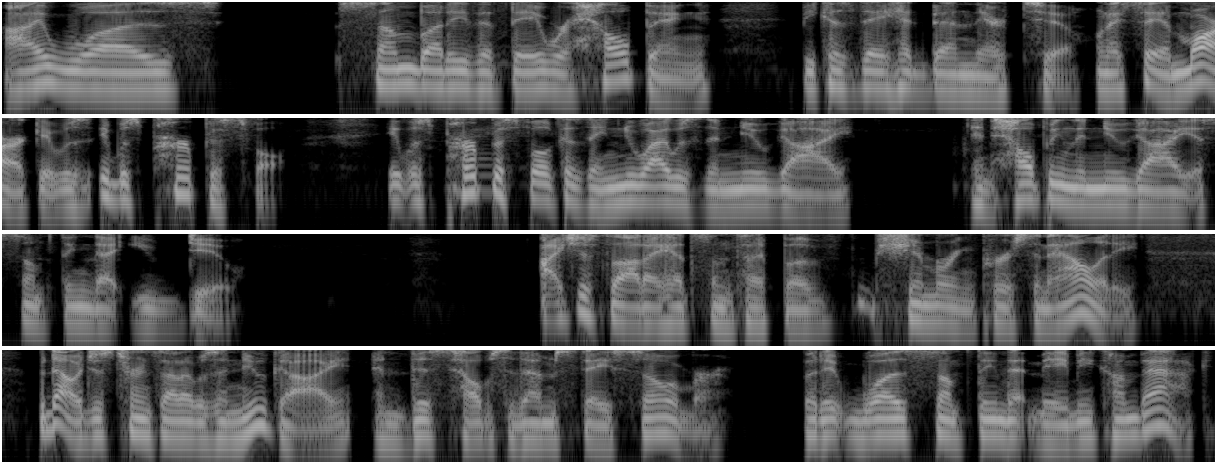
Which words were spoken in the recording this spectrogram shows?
I was somebody that they were helping because they had been there too. When I say a mark, it was it was purposeful. It was purposeful because right. they knew I was the new guy and helping the new guy is something that you do. I just thought I had some type of shimmering personality. But no, it just turns out I was a new guy and this helps them stay sober. But it was something that made me come back.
